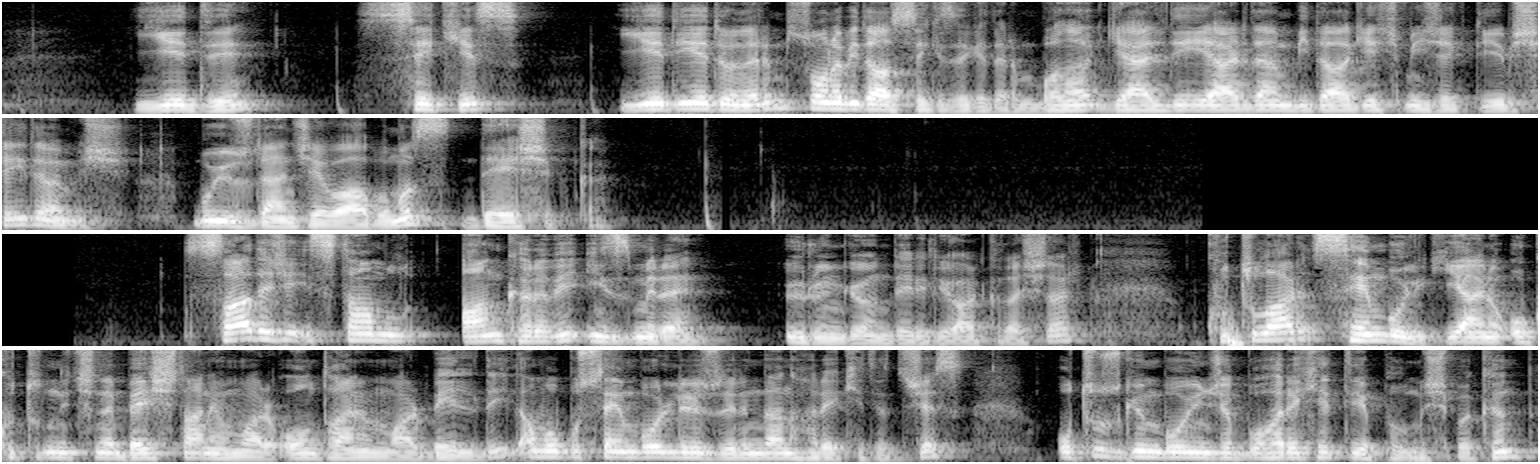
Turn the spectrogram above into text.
7 8 7'ye dönerim. Sonra bir daha 8'e giderim. Bana geldiği yerden bir daha geçmeyecek diye bir şey dememiş. Bu yüzden cevabımız D şıkkı. Sadece İstanbul, Ankara ve İzmir'e ürün gönderiliyor arkadaşlar. Kutular sembolik yani o kutunun içine 5 tane mi var 10 tane mi var belli değil ama bu semboller üzerinden hareket edeceğiz. 30 gün boyunca bu hareket yapılmış bakın.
